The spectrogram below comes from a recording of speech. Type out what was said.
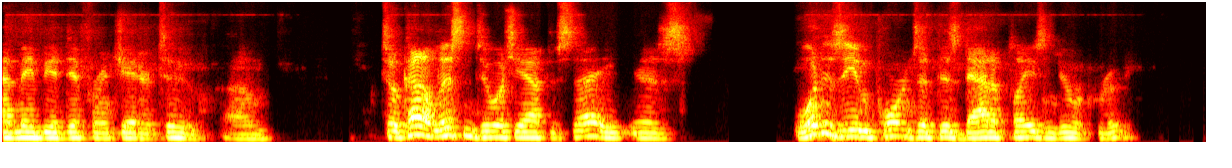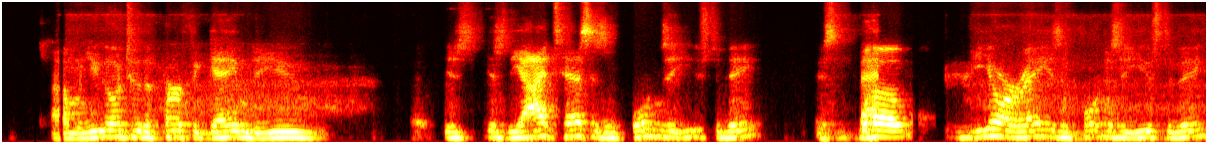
That may be a differentiator too. Um, so, kind of listen to what you have to say. Is what is the importance that this data plays in your recruiting? Um, when you go to the perfect game, do you is is the eye test as important as it used to be? Is well, ERA as important as it used to be?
